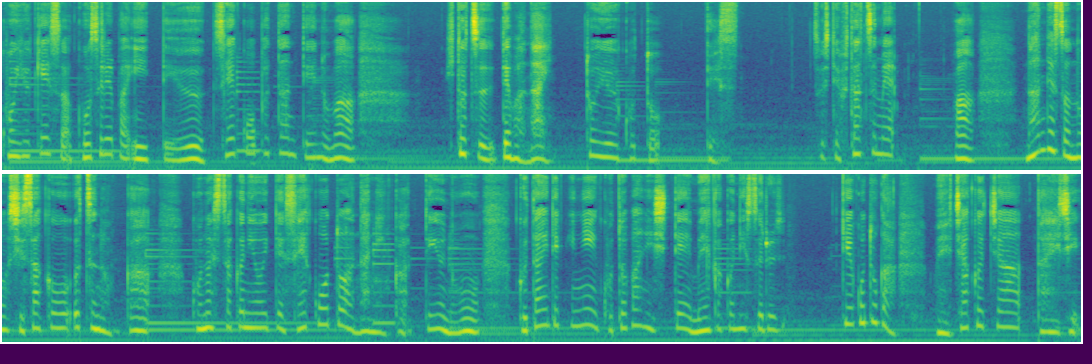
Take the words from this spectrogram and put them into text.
こういうケースはこうすればいいっていう成功パターンっていうのは一つではないということです。そして2つ目はなんでその施策を打つのかこの施策において成功とは何かっていうのを具体的に言葉にして明確にするっていうことがめちゃくちゃ大事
